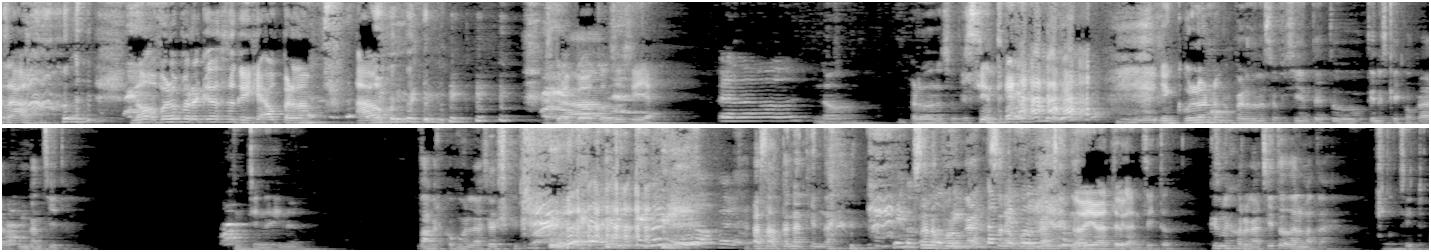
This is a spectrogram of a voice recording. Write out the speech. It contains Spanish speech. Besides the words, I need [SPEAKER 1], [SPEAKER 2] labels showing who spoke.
[SPEAKER 1] No, fue lo peor que, que dije, au, perdón. Au. Es que me pegó con su silla.
[SPEAKER 2] Perdón.
[SPEAKER 1] No, perdón es suficiente. y en culo no.
[SPEAKER 3] Perdón es suficiente, tú tienes que comprar un gancito.
[SPEAKER 1] No tiene dinero.
[SPEAKER 3] A ver cómo le haces.
[SPEAKER 2] Tengo dinero, pero.
[SPEAKER 3] Asalta una tienda.
[SPEAKER 2] Tengo
[SPEAKER 3] Solo por un, gan-
[SPEAKER 2] 50
[SPEAKER 3] solo por un gancito.
[SPEAKER 1] No, llévate el gancito.
[SPEAKER 3] ¿Qué es mejor, gancito o dálmata?
[SPEAKER 1] Gancito.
